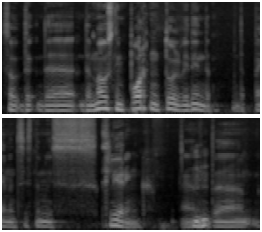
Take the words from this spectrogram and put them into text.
so the, the the most important tool within the, the payment system is clearing, and um,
